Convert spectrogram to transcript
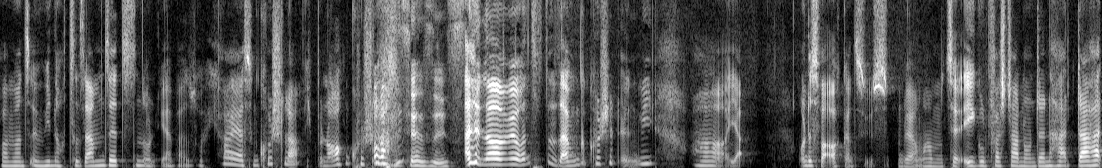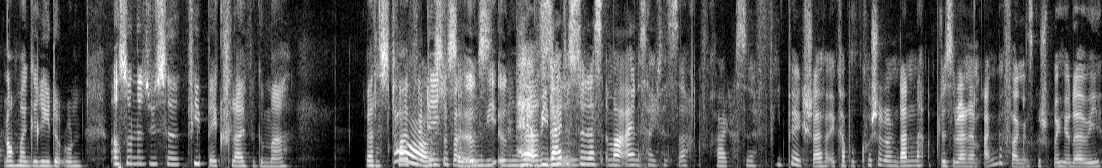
Wollen wir uns irgendwie noch zusammensetzen? Und er war so, ja, er ist ein Kuschler, ich bin auch ein Kuschler. Das ist ja süß. Also haben wir uns zusammengekuschelt irgendwie. Ah, ja. Und es war auch ganz süß. Und wir haben uns ja eh gut verstanden. Und dann hat da hat nochmal geredet und auch so eine süße Feedback-Schleife gemacht. War das toll Oh, für das dich? War irgendwie irgendwas. Hä, wie leitest du das immer ein? Das habe ich letztens auch gefragt. Hast du eine Feedback-Schleife? Ich habe gekuschelt und dann habt ihr so dann angefangen, das Gespräch, oder wie?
